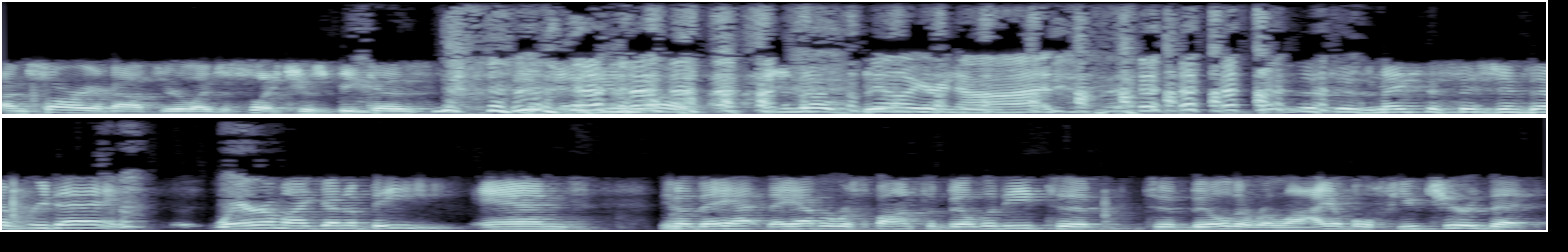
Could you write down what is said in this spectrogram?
I'm sorry about your legislatures because you know, you know, no, you're not. businesses make decisions every day where am I going to be? And you know they ha- they have a responsibility to to build a reliable future that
